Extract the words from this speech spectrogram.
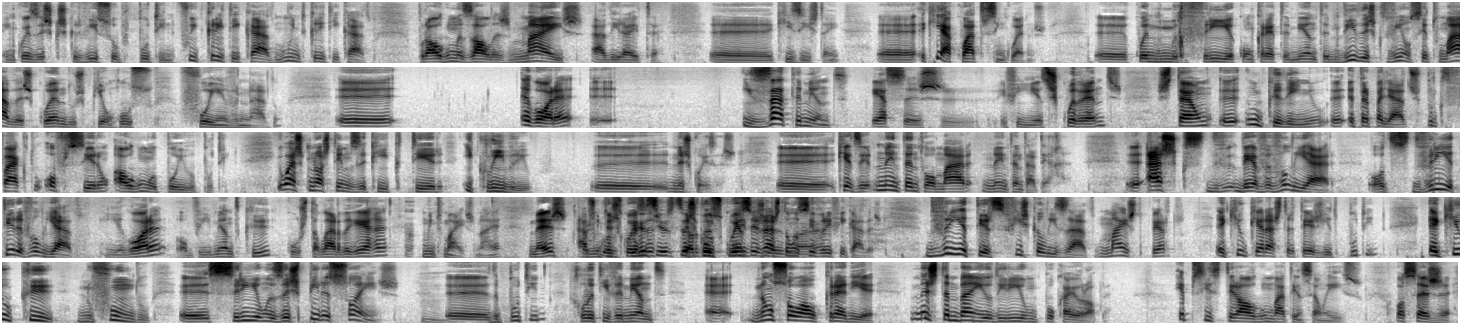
em coisas que escrevi sobre Putin, fui criticado, muito criticado, por algumas aulas mais à direita que existem, aqui há 4, 5 anos. Quando me referia concretamente a medidas que deviam ser tomadas quando o espião russo foi envenenado. Agora, exatamente essas, enfim, esses quadrantes estão uh, um bocadinho uh, atrapalhados porque, de facto, ofereceram algum apoio a Putin. Eu acho que nós temos aqui que ter equilíbrio uh, nas coisas. quer dizer, nem tanto ao mar, nem tanto à terra. acho que se deve avaliar, ou se deveria ter avaliado, e agora, obviamente que, com o estalar da guerra, muito mais, não é? Mas há as muitas coisas, as consequências já estão é? a ser verificadas. Deveria ter-se fiscalizado mais de perto aquilo que era a estratégia de Putin, aquilo que, no fundo, eh, seriam as aspirações eh, de Putin relativamente eh, não só à Ucrânia, mas também, eu diria, um pouco à Europa. É preciso ter alguma atenção a isso. Ou seja,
